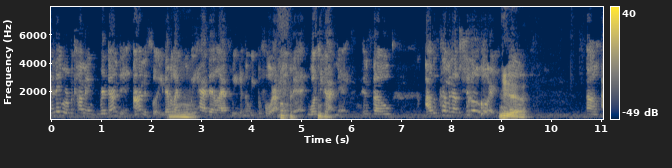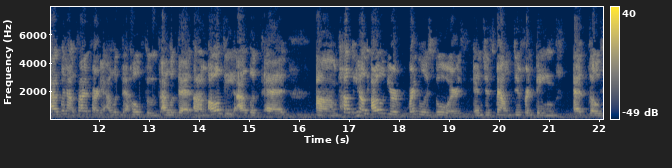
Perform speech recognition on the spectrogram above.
and they were becoming redundant. Honestly, they were mm. like, "Well, we had that last week and the week before. I'm over that. What you got next?" And so I was coming up short. Yeah. Um, I went outside of Target. I looked at Whole Foods. I looked at um, Aldi. I looked at um, pub, you know all of your regular stores, and just found different things at those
